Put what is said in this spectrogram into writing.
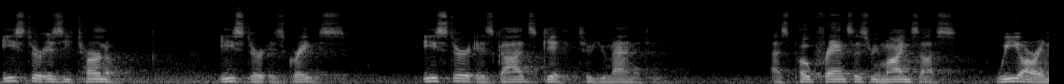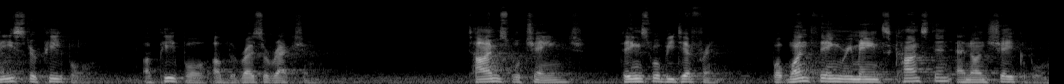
Easter is eternal. Easter is grace. Easter is God's gift to humanity. As Pope Francis reminds us, we are an Easter people, a people of the resurrection. Times will change, things will be different, but one thing remains constant and unshakable.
